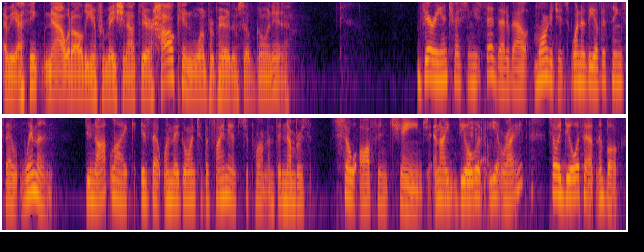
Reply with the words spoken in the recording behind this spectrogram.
I mean, I think now with all the information out there, how can one prepare themselves going in? Very interesting you said that about mortgages. One of the other things that women do not like is that when they go into the finance department, the numbers so often change. And I mm, deal with yeah, right? So I deal with that in the book.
